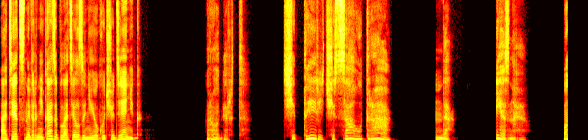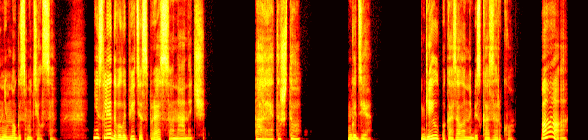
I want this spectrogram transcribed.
Отец наверняка заплатил за нее кучу денег. Роберт, четыре часа утра. Да, я знаю. Он немного смутился. Не следовало пить эспрессо на ночь. «А это что?» «Где?» Гейл показала на бескозырку. «А,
